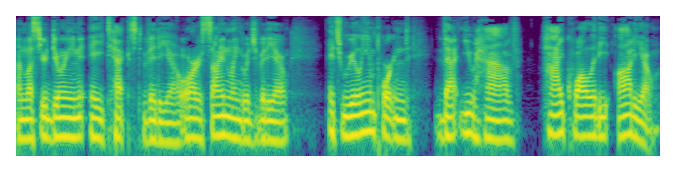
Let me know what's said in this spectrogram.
Unless you're doing a text video or a sign language video, it's really important that you have high quality audio,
